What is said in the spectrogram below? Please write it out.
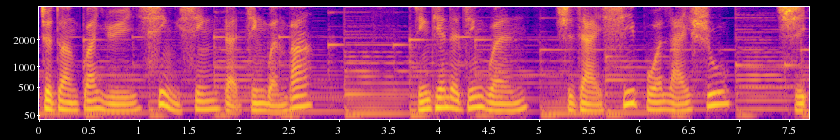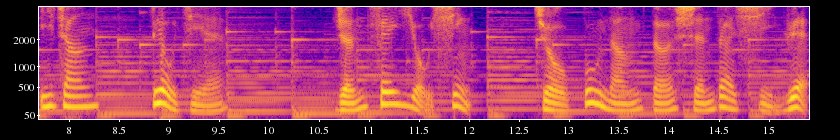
这段关于信心的经文吧。今天的经文是在希伯来书十一章。六节，人非有信，就不能得神的喜悦，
